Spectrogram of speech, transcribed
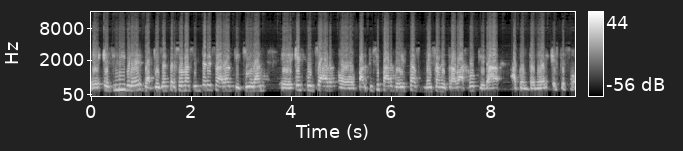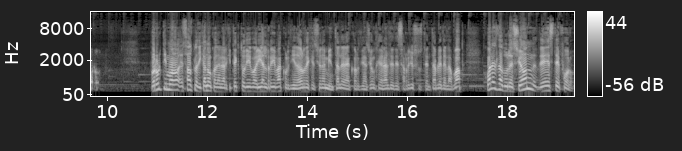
eh, es libre de aquellas personas interesadas que quieran eh, escuchar o participar de estas mesas de trabajo que va a contener este foro. Por último, estamos platicando con el arquitecto Diego Ariel Riva, coordinador de gestión ambiental de la Coordinación General de Desarrollo Sustentable de la UAP. ¿Cuál es la duración de este foro?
